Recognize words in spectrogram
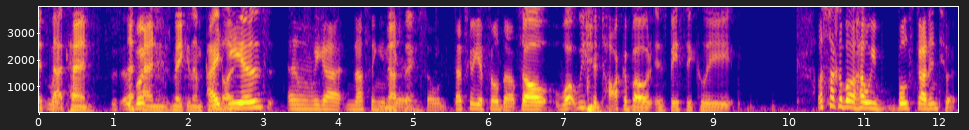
It's Look, that pen. A That pen's making them come ideas, and we got nothing in here. Nothing. So that's gonna get filled up. So what we should talk about is basically Let's talk about how we both got into it.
